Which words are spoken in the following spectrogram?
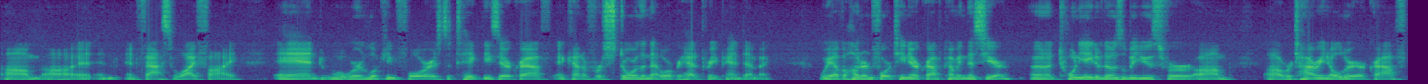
um, uh, and, and, fast Wi-Fi. And what we're looking for is to take these aircraft and kind of restore the network we had pre pandemic. We have 114 aircraft coming this year. Uh, 28 of those will be used for um, uh, retiring older aircraft.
